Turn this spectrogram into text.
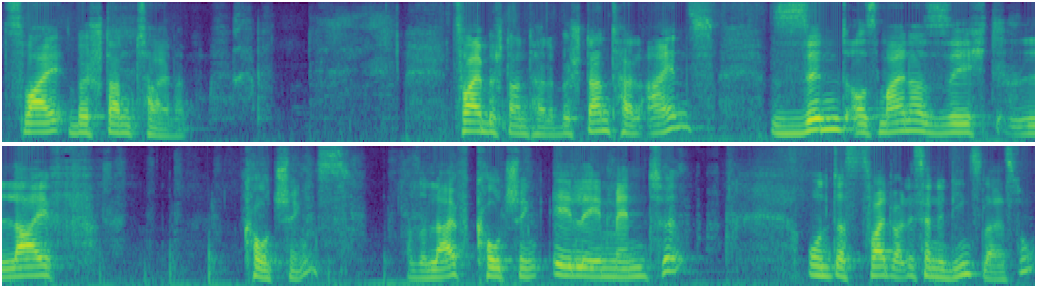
zwei Bestandteile. Zwei Bestandteile. Bestandteil 1 sind aus meiner Sicht Live-Coachings, also Live-Coaching-Elemente. Und das zweite, weil ist ja eine Dienstleistung.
